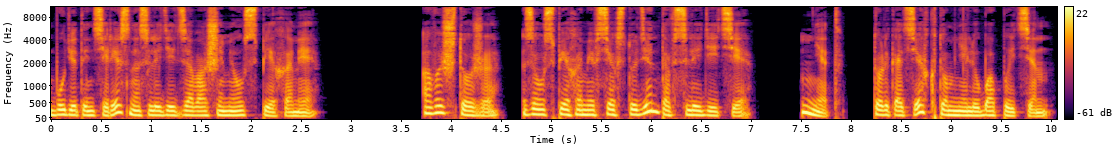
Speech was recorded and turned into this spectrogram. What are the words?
Будет интересно следить за вашими успехами. А вы что же, за успехами всех студентов следите? Нет, только тех, кто мне любопытен.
